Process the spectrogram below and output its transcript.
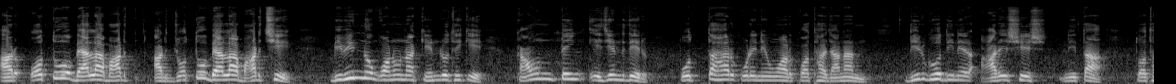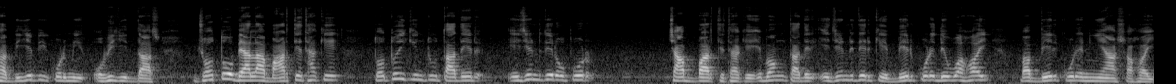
আর অত বেলা বাড় আর যত বেলা বাড়ছে, বিভিন্ন গণনা কেন্দ্র থেকে কাউন্টিং এজেন্টদের প্রত্যাহার করে নেওয়ার কথা জানান দীর্ঘদিনের আরএসএস নেতা তথা বিজেপি কর্মী অভিজিৎ দাস। যত বেলা বাড়তে থাকে, ততই কিন্তু তাদের এজেন্টদের ওপর চাপ বাড়তে থাকে এবং তাদের এজেন্টদেরকে বের করে দেওয়া হয় বা বের করে নিয়ে আসা হয়।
